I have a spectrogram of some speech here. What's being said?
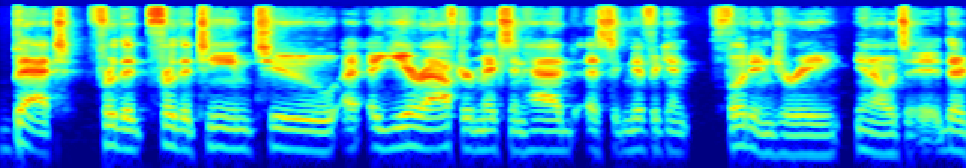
bet for the for the team to a, a year after Mixon had a significant foot injury. You know, it's they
